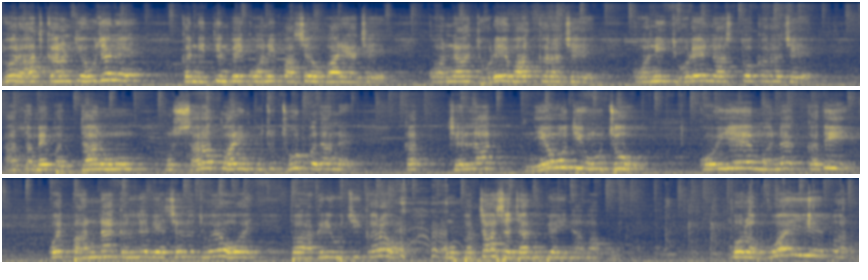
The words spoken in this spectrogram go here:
જો રાજકારણ કેવું છે ને, કે નીતિનભાઈ કોની પાસે ઊભા રહ્યા છે, કોના જોડે વાત કરે છે, કોની જોડે નાસ્તો કરે છે, આ તમે બધાનું હું શરત મારીને પૂછું છૂટ બધાને, કે છેલ્લા નેવુંથી હું છું, કોઈએ મને કદી કોઈ પાનના ગલ્લે બેસેલો જોયો હોય, તો આગરી ઊંચી કરો, હું પચાસ હજાર રૂપિયા ઇનામ આપું. બોલો, કોઈએ પણ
